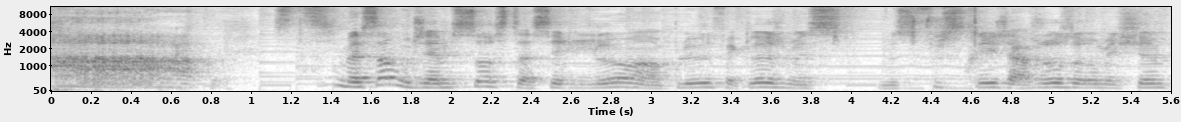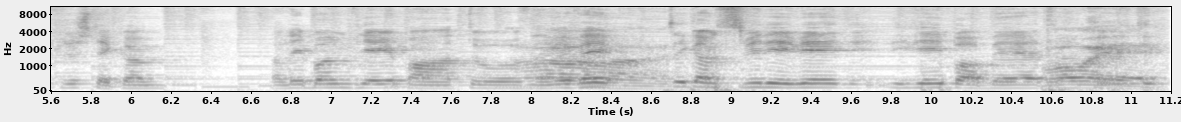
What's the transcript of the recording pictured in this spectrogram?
Ah! Il me semble que j'aime ça, cette série-là en plus. Fait que là, je me suis, me suis frustré, j'ai rejoué Zero Mission, puis là, j'étais comme dans des bonnes vieilles pantoufles. Ah. Tu sais, comme tu mets des vieilles, des, des vieilles bobettes. Ouais, ouais.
